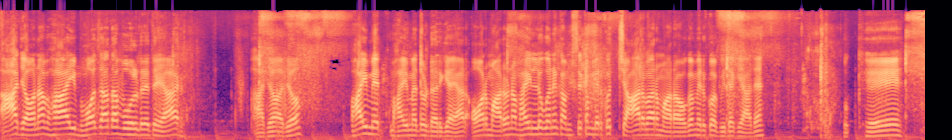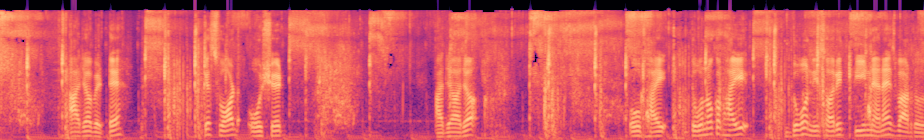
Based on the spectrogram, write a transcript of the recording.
आ जाओ ना भाई, बहुत ज़्यादा बोल रहे थे यार। आ जाओ आ जाओ। भाई, मैं भाई, मैं तो डर गया यार। और मारो ना भाई, इन लोगों ने कम से कम मेरे को चार बार मारा होगा, मेरे को अभी तक याद है। ओके। आ जाओ बेटे। ओके स्वॉर्ड ओ शेट आ जाओ आ जाओ। ओ भाई, दोनों को भाई, दो नहीं सॉरी तीन है ना इस बार तो।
